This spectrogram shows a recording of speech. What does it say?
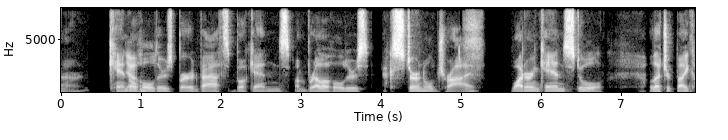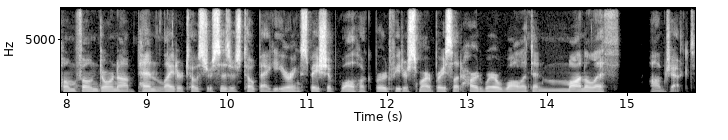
Uh, candle Yep. holders, bird baths, bookends, umbrella holders, external drive, watering can, stool, electric bike, home phone, doorknob, pen, lighter, toaster, scissors, tote bag, earring, spaceship, wall hook, bird feeder, smart bracelet, hardware, wallet, and monolith object.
